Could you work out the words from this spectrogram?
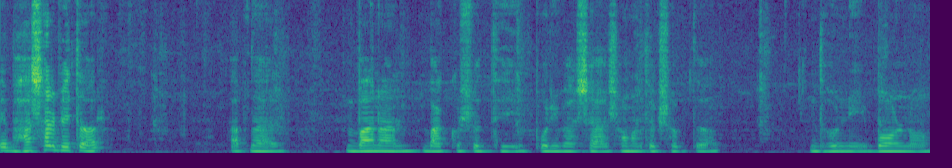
এই ভাষার ভিতর আপনার বানান, বাক্যশুদ্ধি, পরিভাষা, সমার্থক শব্দ, ধ্বনি, বর্ণ।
